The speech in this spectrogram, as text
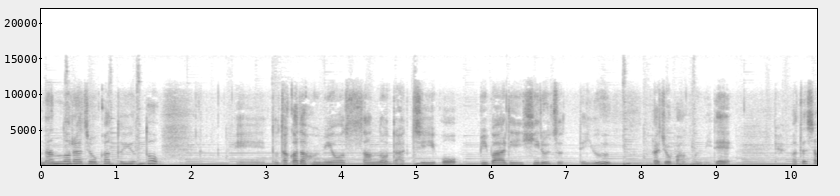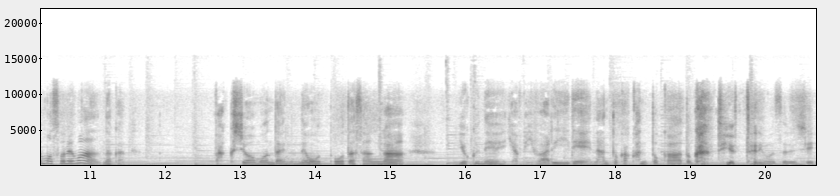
何のラジオかというと,、えーと、高田文夫さんの「ラジオビバリーヒルズ」っていうラジオ番組で私はもうそれはなんか爆笑問題のね太田さんがよくね「いやビバリーでなんとかかんとか」とかって言ったりもするし、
